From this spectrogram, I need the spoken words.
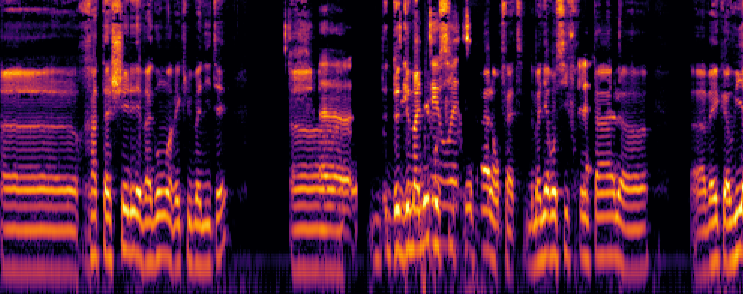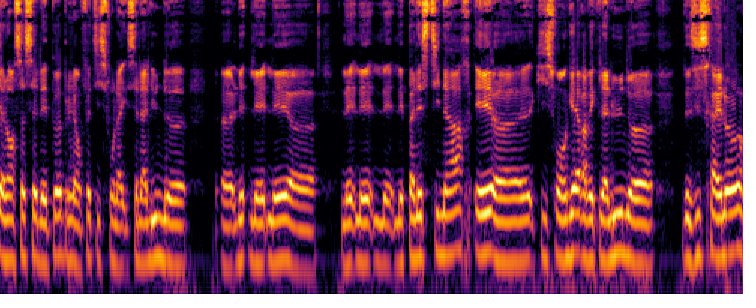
rattacher les wagons avec l'humanité. De, de, manière aussi frontale en fait. De manière aussi frontale avec oui alors ça c'est les peuples et en fait ils se font c'est la lune de euh, les, les, les, euh, les, les, et euh, qui sont en guerre avec la lune des Israéliens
